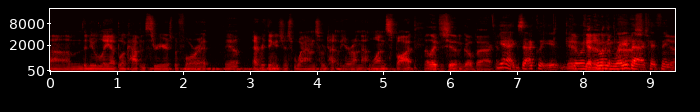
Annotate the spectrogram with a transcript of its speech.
Um, the new Leia book happens three years before it. Yeah. Everything is just wound so tightly around that one spot. I'd like to see them go back. and Yeah, exactly. Get, going get into going the way past. back, I think. Yeah.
